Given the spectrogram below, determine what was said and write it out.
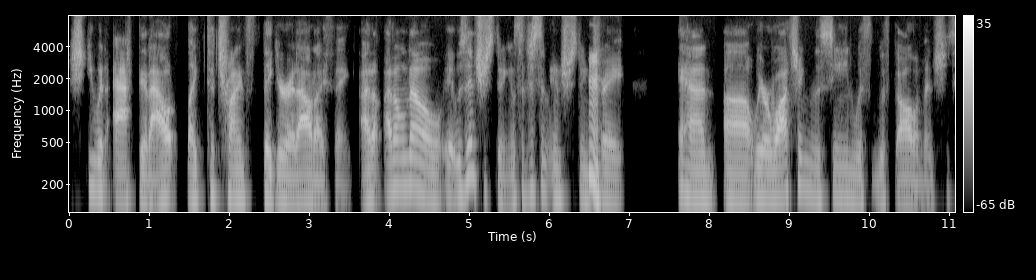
she would act it out like to try and figure it out. I think. I don't I don't know. It was interesting. It was just an interesting Hmm. trait. And uh we were watching the scene with with Gollum, and she's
